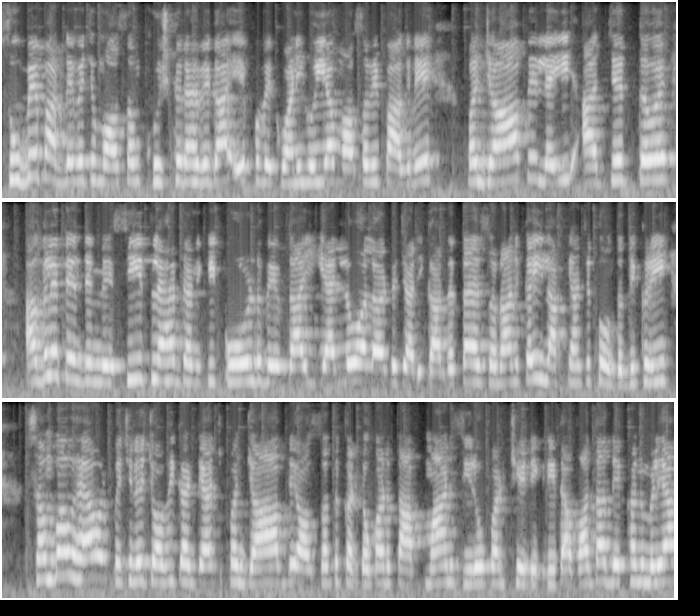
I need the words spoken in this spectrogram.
ਸੂਬੇ ਭਰ ਦੇ ਵਿੱਚ ਮੌਸਮ ਖੁਸ਼ਕ ਰਹੇਗਾ, ਇਹ ਭਵਿੱਖਬਾਣੀ ਹੋਈ ਹੈ ਮੌਸਮ ਵਿਭਾਗ ਨੇ ਪੰਜਾਬ ਦੇ ਲਈ ਅੱਜ ਤੋਂ ਅਗਲੇ 3 ਦਿਨ ਲਈ ਸੀਤ ਲਹਿਰ ਜਾਣੀ ਕਿ ਕੋਲਡ ਵੇਵ ਦਾ ਯੈਲੋ ਅਲਰਟ ਜਾਰੀ ਕਰ ਦਿੱਤਾ ਹੈ। ਇਸ ਦੌਰਾਨ ਕਈ ਇਲਾਕਿਆਂ 'ਚ ਧੁੰਦ ਦਿਖਣੀ ਸੰਭਵ ਹੈ ਔਰ ਪਿਛਲੇ 24 ਘੰਟਿਆਂ 'ਚ ਪੰਜਾਬ ਦੇ ਔਸਤ ਘੱਟੋ ਘੱਟ ਤਾਪਮਾਨ 0.6 ਡਿਗਰੀ ਦਾ ਵਾਧਾ ਦੇਖਣ ਨੂੰ ਮਿਲਿਆ।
